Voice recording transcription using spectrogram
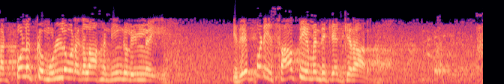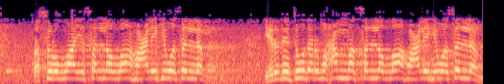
கற்பொழுக்கம் உள்ளவர்களாக நீங்கள் இல்லை. இது எப்படி சாத்தியம் என்று கேட்கிறார்? ரசூலுல்லாஹி ஸல்லல்லாஹு அலைஹி வஸல்லம் இறுதி தூதர் முகம்மது சல்லாஹு அலஹி வசல்லம்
